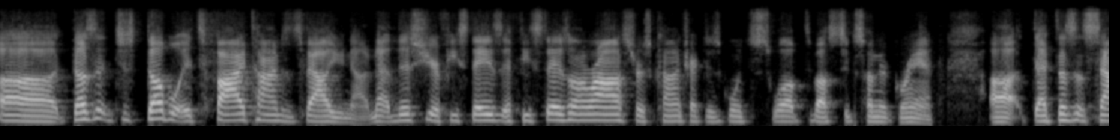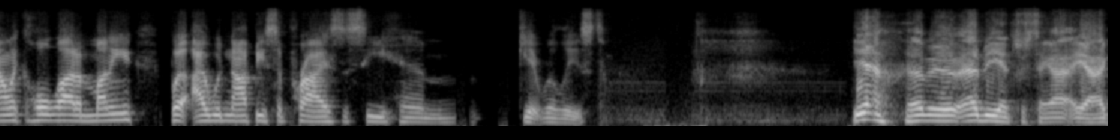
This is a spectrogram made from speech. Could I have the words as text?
uh doesn't just double it's five times its value now now this year if he stays if he stays on the roster his contract is going to swell up to about 600 grand uh that doesn't sound like a whole lot of money but i would not be surprised to see him get released Yeah, that'd be that'd be interesting. I, yeah, I,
